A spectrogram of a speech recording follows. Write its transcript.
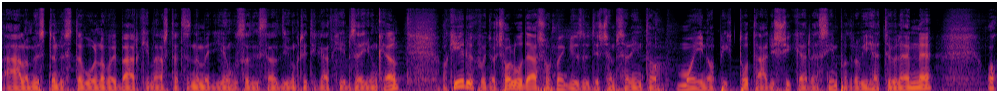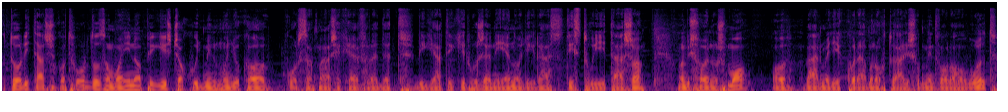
állam ösztönözte volna, vagy bárki más, tehát ez nem egy ilyen 20. századi önkritikát képzeljünk el. A kérők vagy a csalódások meggyőződésem szerint a mai napig totális sikerrel színpadra vihető lenne. Aktualitásokat hordoz a mai napig is, csak úgy, mint mondjuk a korszak másik elfeledett vígjátékíró zsenie Nagy Grász tisztújítása, ami sajnos ma a Vármegyék korábban aktuálisabb, mint valaha volt,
